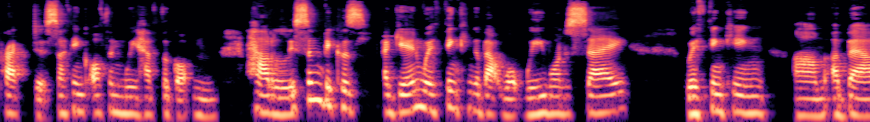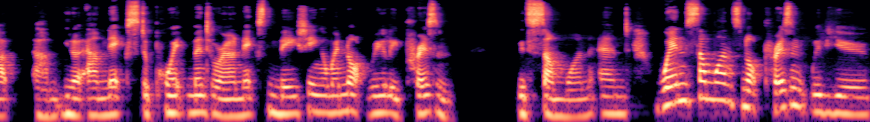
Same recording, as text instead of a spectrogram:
practice. I think often we have forgotten how to listen because again we're thinking about what we want to say. We're thinking um, about um, you know our next appointment or our next meeting, and we're not really present with someone. And when someone's not present with you,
